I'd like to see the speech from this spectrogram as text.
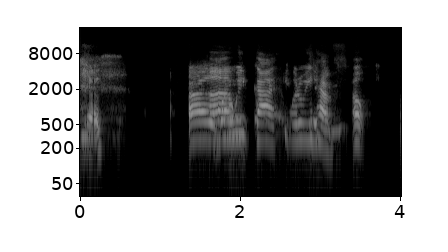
Yes. Uh, Uh, don't we got. What do we have? Oh.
